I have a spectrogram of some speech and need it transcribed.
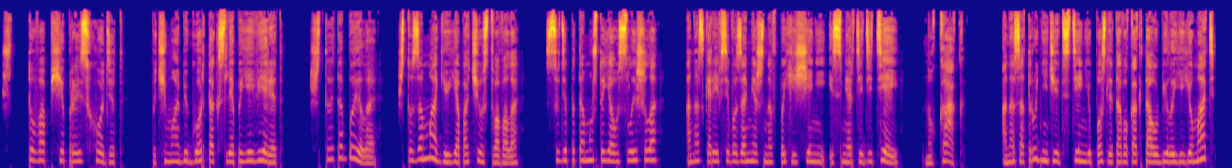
Что вообще происходит? Почему Абегор так слепо ей верит? Что это было? Что за магию я почувствовала? Судя по тому, что я услышала, она, скорее всего, замешана в похищении и смерти детей. Но как? Она сотрудничает с тенью после того, как та убила ее мать?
